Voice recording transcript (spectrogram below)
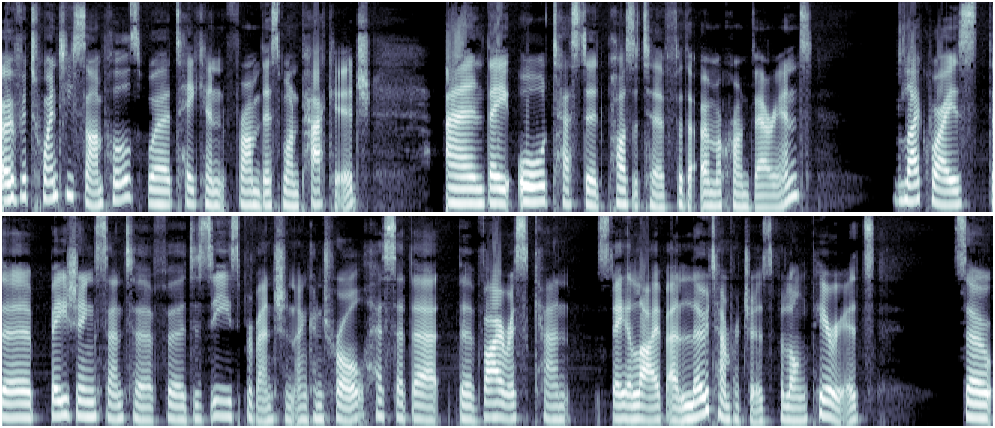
Over 20 samples were taken from this one package, and they all tested positive for the Omicron variant. Likewise, the Beijing Center for Disease Prevention and Control has said that the virus can stay alive at low temperatures for long periods. So,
